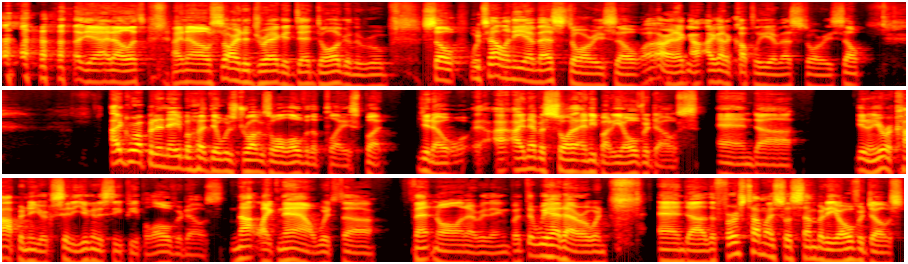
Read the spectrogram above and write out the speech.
yeah, I know. Let's. I know. Sorry to drag a dead dog in the room. So we're telling EMS stories. So all right, I got I got a couple of EMS stories. So I grew up in a neighborhood. There was drugs all over the place, but you know, I, I never saw anybody overdose. And uh, you know, you're a cop in New York City. You're going to see people overdose. Not like now with uh, fentanyl and everything, but th- we had heroin. And uh, the first time I saw somebody overdose,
